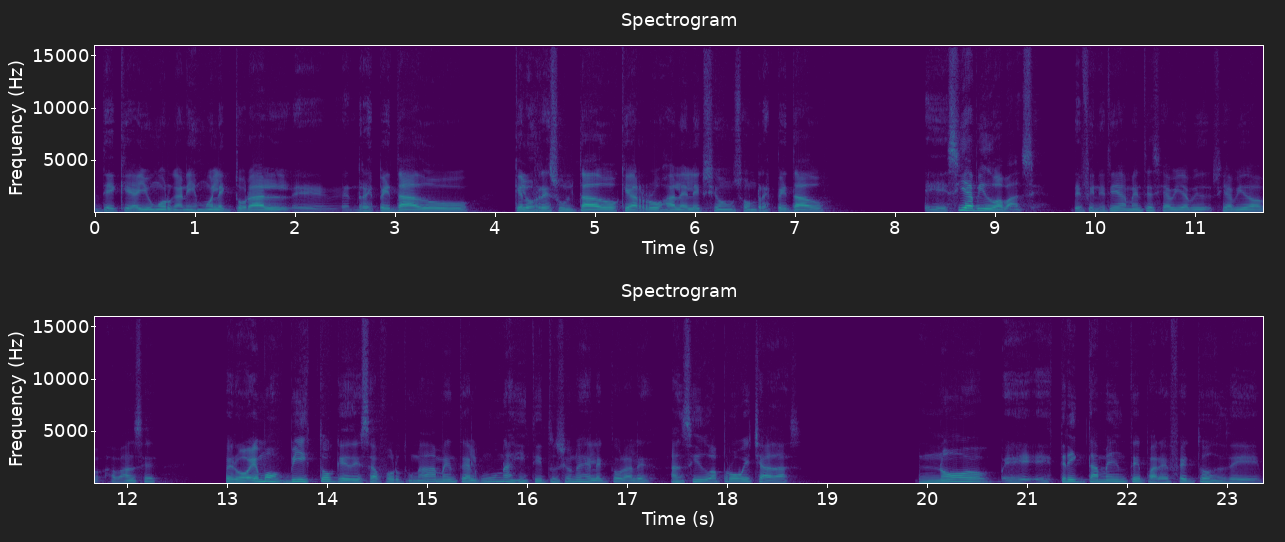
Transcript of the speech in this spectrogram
de que hay un organismo electoral eh, respetado, que los resultados que arroja la elección son respetados, eh, sí ha habido avance definitivamente sí, había, sí ha habido avances, pero hemos visto que desafortunadamente algunas instituciones electorales han sido aprovechadas no eh, estrictamente para efectos de,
